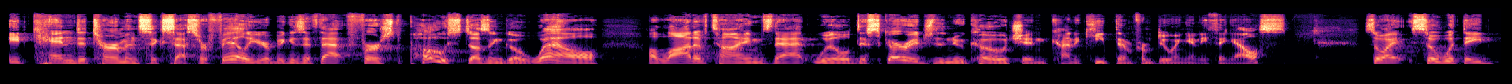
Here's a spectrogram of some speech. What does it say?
it can determine success or failure because if that first post doesn't go well, a lot of times that will discourage the new coach and kind of keep them from doing anything else. So I so what they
